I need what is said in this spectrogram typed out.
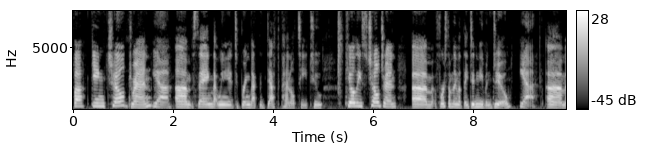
fucking children Yeah. um, saying that we needed to bring back the death penalty to kill these children um, for something that they didn't even do. Yeah. Um,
